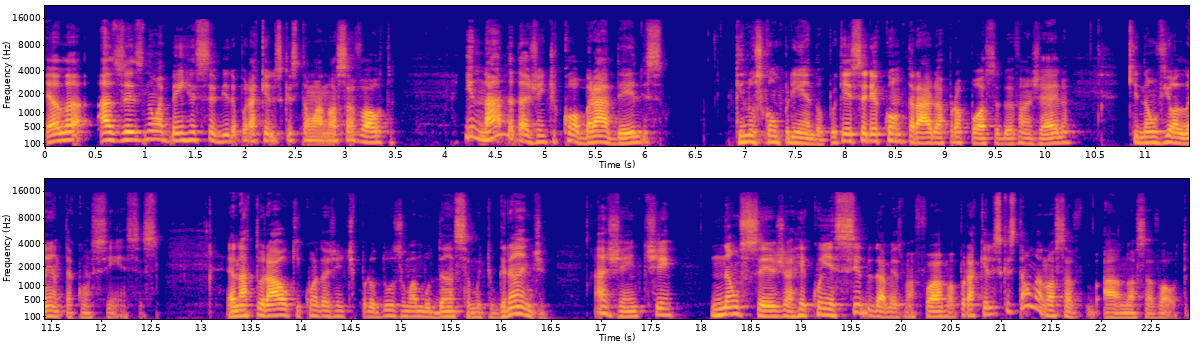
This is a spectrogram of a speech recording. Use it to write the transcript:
ela às vezes não é bem recebida por aqueles que estão à nossa volta. E nada da gente cobrar deles que nos compreendam, porque isso seria contrário à proposta do Evangelho, que não violenta consciências. É natural que quando a gente produz uma mudança muito grande, a gente não seja reconhecido da mesma forma por aqueles que estão na nossa, à nossa volta.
